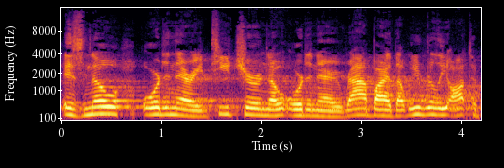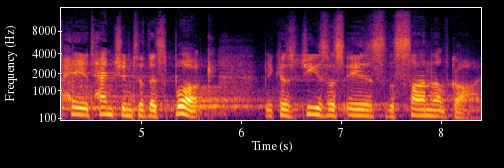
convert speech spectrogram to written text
is no ordinary teacher, no ordinary rabbi, that we really ought to pay attention to this book because Jesus is the Son of God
